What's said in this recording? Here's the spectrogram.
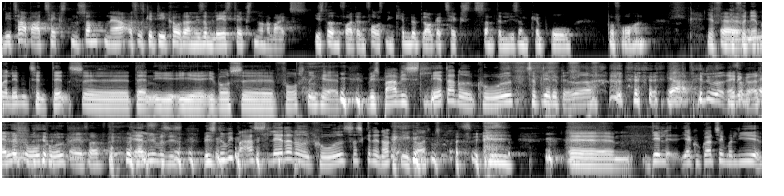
vi tager bare teksten som den er, og så skal decoderen ligesom læse teksten undervejs, i stedet for at den får sådan en kæmpe blok af tekst, som den ligesom kan bruge på forhånd. Jeg, jeg øhm. fornemmer lidt en tendens, øh, Dan, i, i, i vores øh, forskning her, at hvis bare vi sletter noget kode, så bliver det bedre. Ja, det lyder rigtig ligesom godt. alle gode kodebaser. ja, lige præcis. Hvis nu vi bare sletter noget kode, så skal det nok blive godt. Øh, det, jeg kunne godt tænke mig lige,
